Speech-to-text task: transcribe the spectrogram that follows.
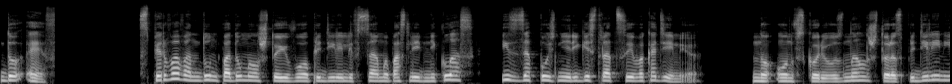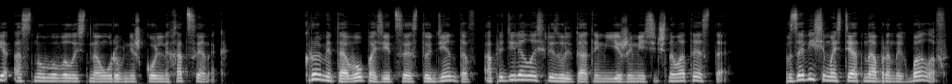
до F. Сперва Ван Дун подумал, что его определили в самый последний класс из-за поздней регистрации в академию, но он вскоре узнал, что распределение основывалось на уровне школьных оценок. Кроме того, позиция студентов определялась результатами ежемесячного теста. В зависимости от набранных баллов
